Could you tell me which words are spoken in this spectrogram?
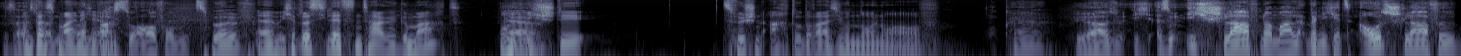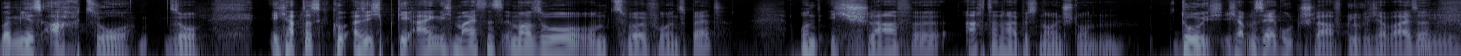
Das heißt, und das wann, meine ich wann wachst du auf um 12? Ähm, ich habe das die letzten Tage gemacht und ja. ich stehe zwischen 8.30 Uhr und 9 Uhr auf. Okay. Ja, also ich, also ich schlafe normal, wenn ich jetzt ausschlafe, bei mir ist 8 so. So. Ich habe das geguckt, also ich gehe eigentlich meistens immer so um 12 Uhr ins Bett und ich schlafe 8,5 bis 9 Stunden durch. Ich habe einen sehr guten Schlaf, glücklicherweise. Mhm.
